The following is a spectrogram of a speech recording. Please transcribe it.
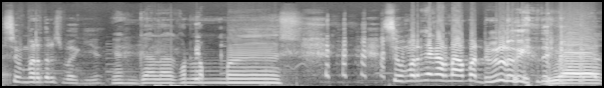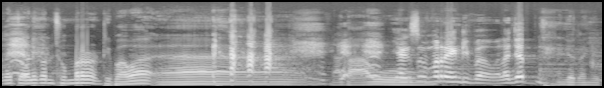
sumber terus bahagia. Ya enggak lah, kon lemes. Sumbernya karena apa dulu gitu? Iya, kecuali konsumer di bawah. Nah, nggak tahu. Yang sumber yang di bawah. Lanjut. Lanjut lanjut.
